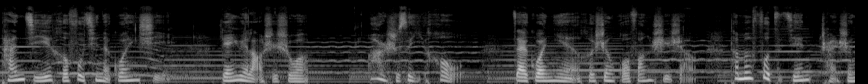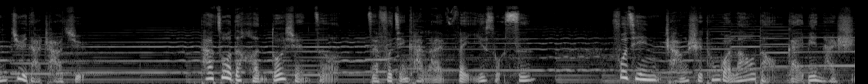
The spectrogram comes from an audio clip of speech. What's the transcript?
谈及和父亲的关系，连月老师说，二十岁以后。在观念和生活方式上，他们父子间产生巨大差距。他做的很多选择，在父亲看来匪夷所思。父亲尝试通过唠叨改变他时，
